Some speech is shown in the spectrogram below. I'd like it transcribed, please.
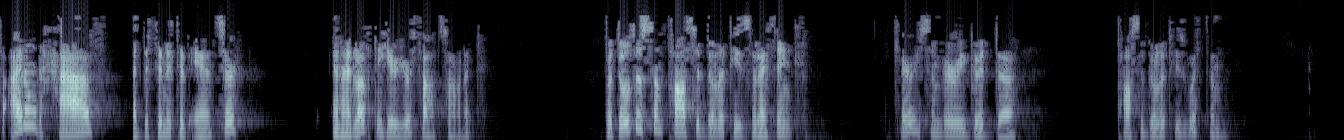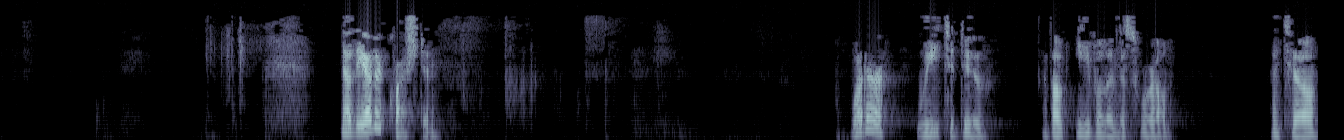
So I don't have a definitive answer, and I'd love to hear your thoughts on it. But those are some possibilities that I think carry some very good uh, possibilities with them. Now, the other question what are we to do about evil in this world until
